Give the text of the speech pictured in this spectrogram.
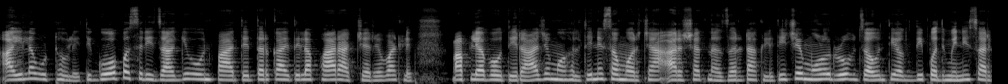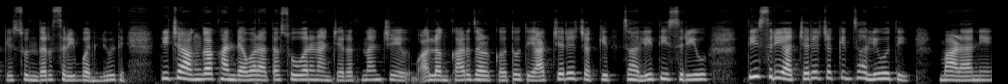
आईला उठवले. ती गोपसरी जागी होऊन पाहते तर काय तिला फार आश्चर्य वाटले. आपल्या भोवती राजमहल तिने समोरच्या आरशात नजर टाकली. तिचे मूळ रूप जाऊन ती अगदी पद्मिनीसारखी सुंदर स्त्री बनली होती. तिच्या अंगा खांद्यावर आता सुवर्णांचे रत्नांचे अलंकार झळकत होते. आश्चर्यचकित झाली ती स्त्री ती स्त्री आश्चर्यचकित झाली होती. बाळाने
